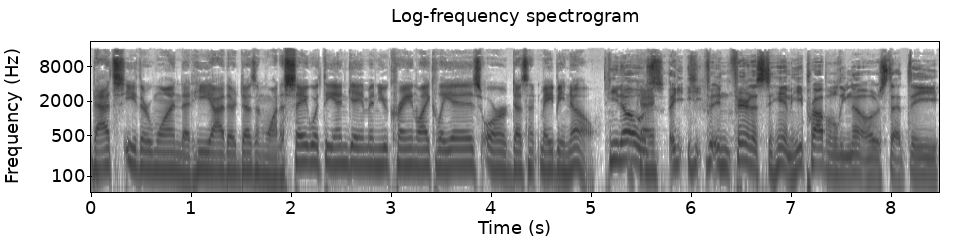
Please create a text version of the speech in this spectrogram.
that's either one that he either doesn't want to say what the end game in Ukraine likely is, or doesn't maybe know. He knows. Okay? He, in fairness to him, he probably knows that the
